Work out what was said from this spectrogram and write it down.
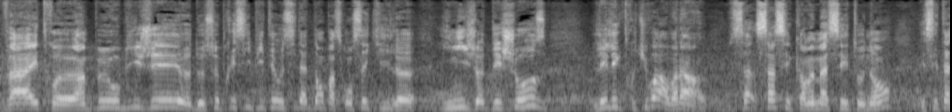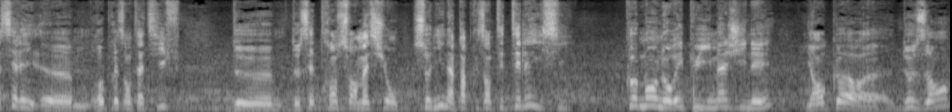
va être euh, un peu obligé de se précipiter aussi là-dedans parce qu'on sait qu'il mijote des choses? L'électro, tu vois, voilà, ça, c'est quand même assez étonnant et c'est assez euh, représentatif de, cette transformation. Sony n'a pas présenté de télé ici. Comment on aurait pu imaginer, il y a encore euh, deux ans,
